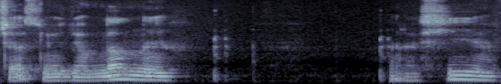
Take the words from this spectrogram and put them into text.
Сейчас введем данные. Россия,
